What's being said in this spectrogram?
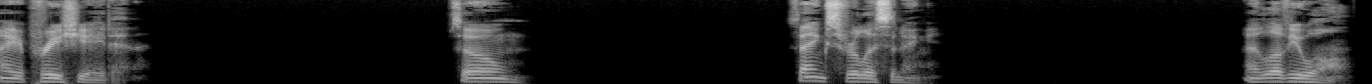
I appreciate it. So, thanks for listening. I love you all.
